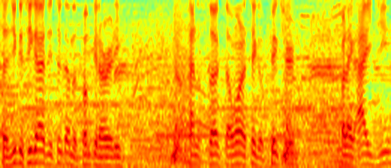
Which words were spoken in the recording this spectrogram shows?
So as you can see, guys, they took down the pumpkin already. Kind of sucks. I want to take a picture for like IG.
